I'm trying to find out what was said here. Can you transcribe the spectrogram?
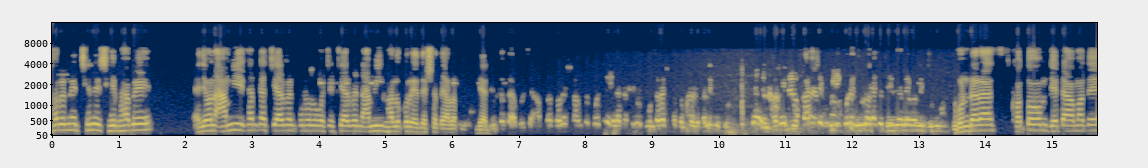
ধরনের ছেলে সেভাবে যেমন আমি এখানকার চেয়ারম্যান পনেরো বছর চেয়ারম্যান আমি ভালো করে এদের সাথে আলাপ জানি। গুন্ডারাজ গুন্ডারাজ খতম যেটা আমাদের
